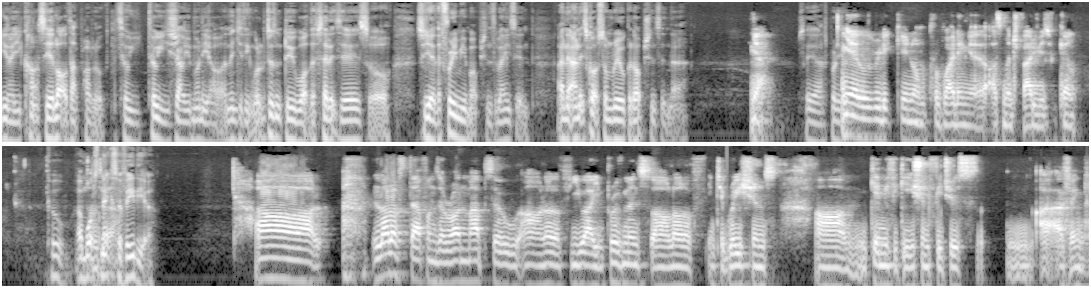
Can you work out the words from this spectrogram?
you know you can't see a lot of that product until you until you show your money out and then you think well it doesn't do what they've said it is or so yeah the freemium option's amazing and and it's got some real good options in there. yeah So yeah, it's brilliant. yeah we're really keen on providing uh, as much value as we can Cool. And what's And, next uh, for Feedier? Uh, a lot of stuff on the roadmap. So uh, a lot of UI improvements, a lot of integrations, um, gamification features. I, I think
